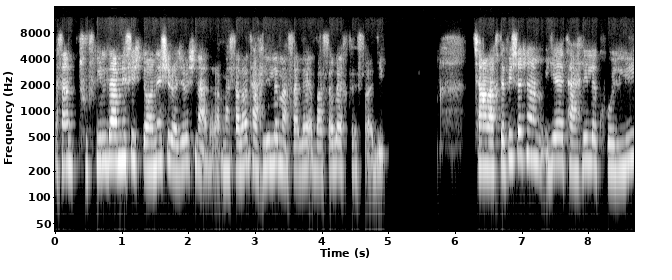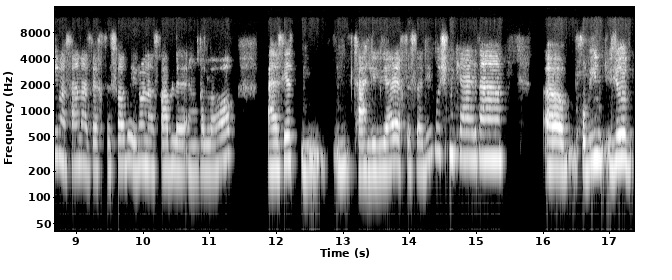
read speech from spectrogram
مثلا تو فیلدم نیستش دانشی راجبش ندارم. مثلا تحلیل مسئله مسائل اقتصادی. چند وقت پیش داشتم یه تحلیل کلی مثلا از اقتصاد ایران از قبل انقلاب از یه تحلیلگر اقتصادی گوش می‌کردم. خب این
